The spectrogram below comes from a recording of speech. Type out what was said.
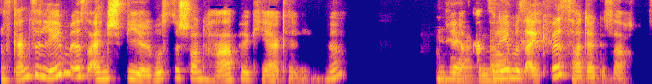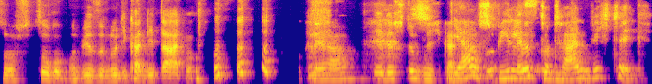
das ganze Leben ist ein Spiel, wusste schon Harpe Kerkeling, ne? Ja, das ganze genau. Leben ist ein Quiz, hat er gesagt. So, so rum. Und wir sind nur die Kandidaten. Ja. nee, das stimmt nicht ganz. Ja, also, Spiel ist total wichtig.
